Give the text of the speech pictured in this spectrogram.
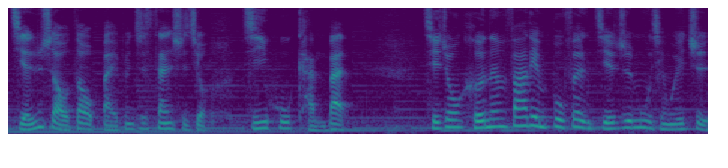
减少到百分之三十九，几乎砍半。其中核能发电部分，截至目前为止，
